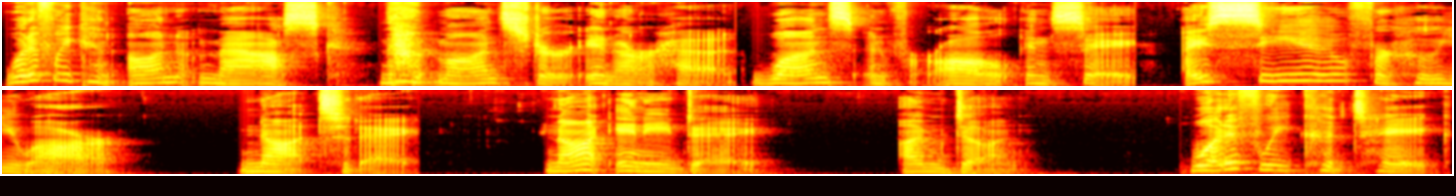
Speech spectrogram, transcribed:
What if we can unmask that monster in our head once and for all and say, I see you for who you are, not today, not any day. I'm done. What if we could take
